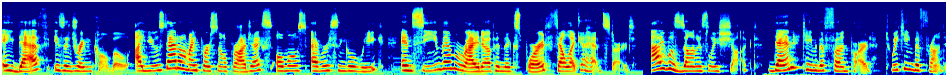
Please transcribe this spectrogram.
a dev is a dream combo. I use that on my personal projects almost every single week, and seeing them write up in the export felt like a head start. I was honestly shocked. Then came the fun part, tweaking the front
